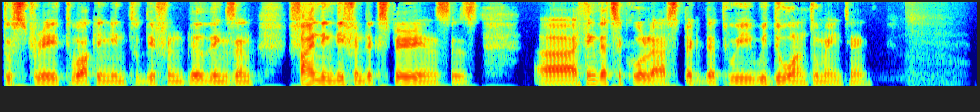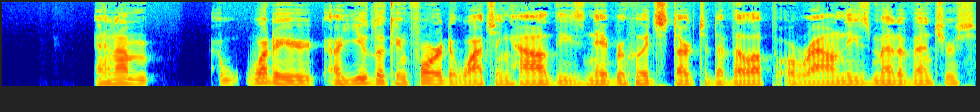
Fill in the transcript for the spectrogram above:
to street, walking into different buildings and finding different experiences. Uh, I think that's a cool aspect that we, we do want to maintain. And I'm, what are you, are you looking forward to watching how these neighborhoods start to develop around these meta ventures?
